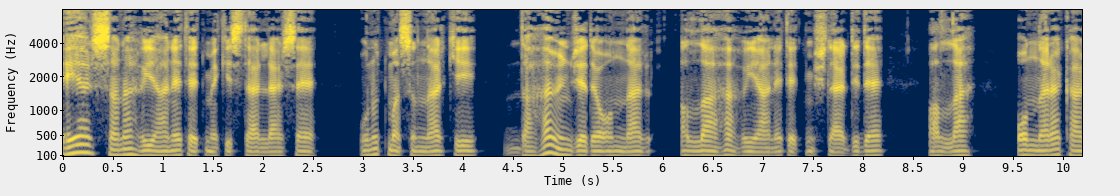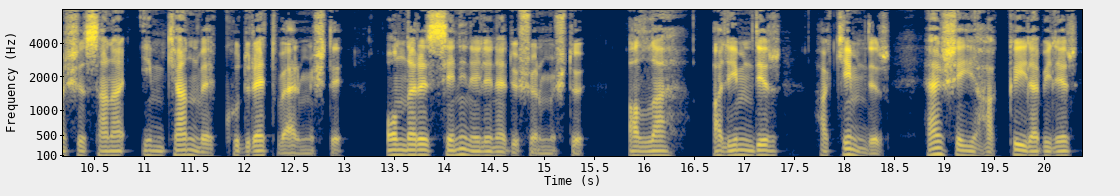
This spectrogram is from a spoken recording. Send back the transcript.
Eğer sana hıyanet etmek isterlerse unutmasınlar ki daha önce de onlar Allah'a hıyanet etmişlerdi de Allah onlara karşı sana imkan ve kudret vermişti. Onları senin eline düşürmüştü. Allah alimdir, hakimdir. Her şeyi hakkıyla bilir,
